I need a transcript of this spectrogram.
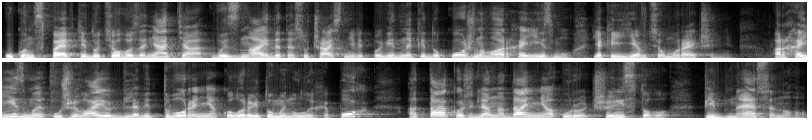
У конспекті до цього заняття ви знайдете сучасні відповідники до кожного архаїзму, який є в цьому реченні. Архаїзми уживають для відтворення колориту минулих епох, а також для надання урочистого, піднесеного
